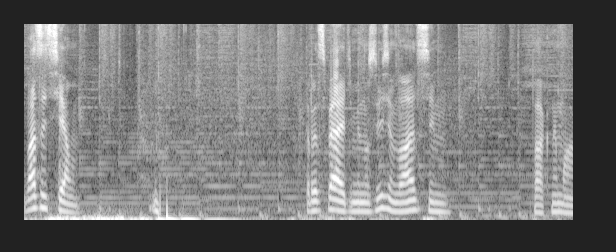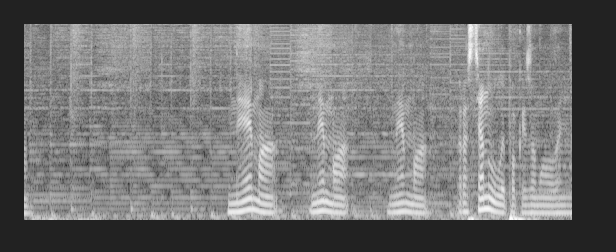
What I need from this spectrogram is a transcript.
27. 35 мінус 8, 27. Так, нема. Нема. Нема. Нема. Розтягнули поки замовлення.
